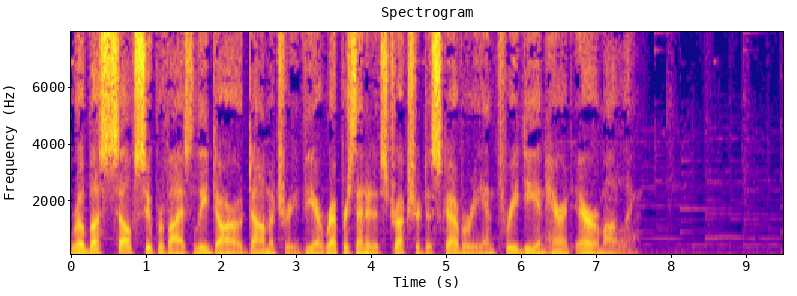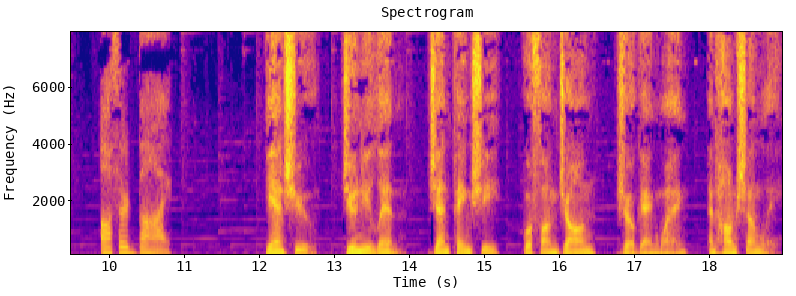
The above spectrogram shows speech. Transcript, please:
Robust self-supervised LIDAR odometry via representative structure discovery and 3D inherent error modeling. Authored by Yan Xu, Junyi Lin, Jianping Shi, Guofeng Zhang, Xiaogang Wang, and Hongsheng Li.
